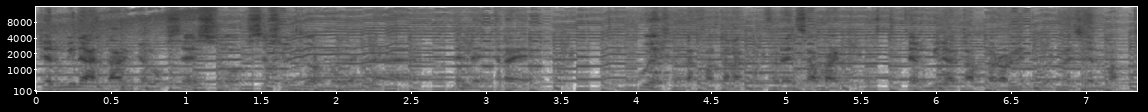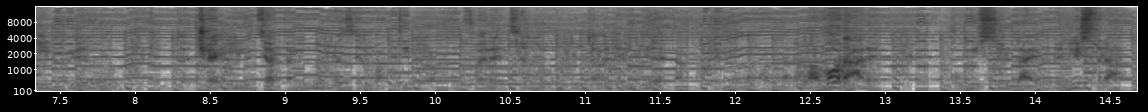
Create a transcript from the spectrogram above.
terminata anche lo stesso, stesso giorno del, delle 3 in cui è stata fatta la conferenza Microsoft terminata però alle due e mezza del mattino io potuta cioè iniziata alle due e mezza del mattino lavorare ho visto il live registrato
